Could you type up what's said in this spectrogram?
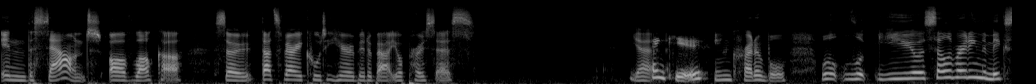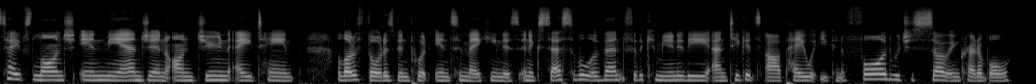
in the sound of Lulka. So that's very cool to hear a bit about your process. Yeah. Thank you. Incredible. Well, look, you're celebrating the mixtape's launch in Meanjin on June 18th. A lot of thought has been put into making this an accessible event for the community, and tickets are pay what you can afford, which is so incredible.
